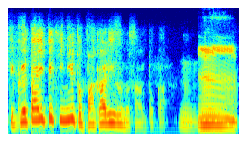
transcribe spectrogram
で具体的に言うとバカリズムさんとか、うん。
